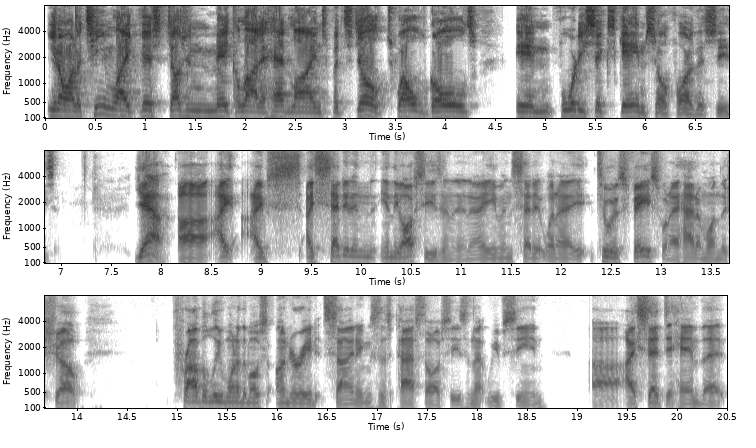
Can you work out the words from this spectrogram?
you know, on a team like this doesn't make a lot of headlines, but still 12 goals in 46 games so far this season. Yeah, uh, I I've I said it in in the offseason, and I even said it when I to his face when I had him on the show. Probably one of the most underrated signings this past offseason that we've seen. Uh, I said to him that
